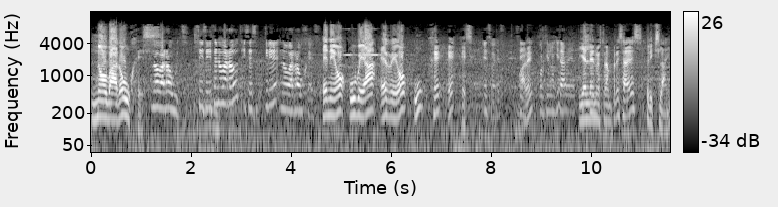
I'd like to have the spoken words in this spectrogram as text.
Novarouges. Nova Roads. Sí, se dice Nova Roads y se escribe Nova Rouges. N-O-V-A-R-O-U-G-E-S. Eso es. Sí, Vale. Por quien lo quiera ver. Y el de nuestra empresa es Prixline.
